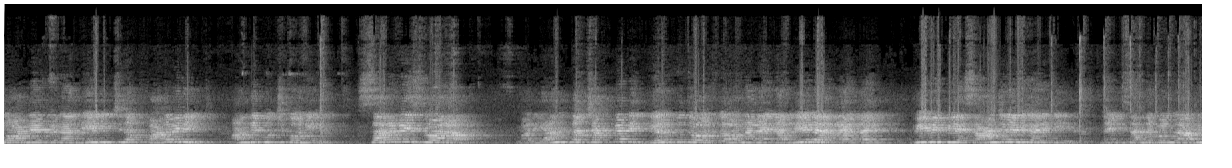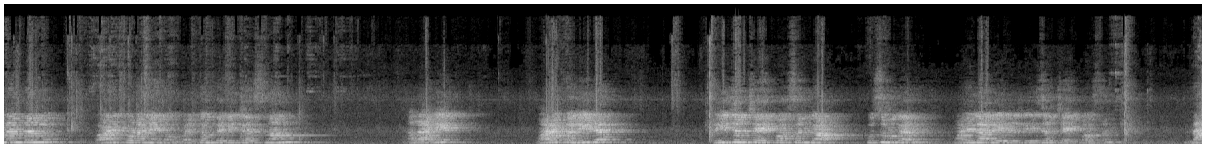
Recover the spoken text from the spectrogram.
కోఆర్డినేటర్గా నేను ఇచ్చిన పదవిని అందిపుచ్చుకొని సర్వీస్ ద్వారా మరి అంత చక్కటి గెలుపుతో గవర్నర్ అయిన లీడర్ లైన్ వివిపిఎస్ ఆంజనేయులు గారికి నేను సందర్భంగా అభినందనలు. వారికి కూడా నేను వెల్కమ్ తెలియజేస్తున్నాను. అలాగే మరొక లీడర్ రీజన్ చైర్పర్సన్గా కుసుమ గారు మహిళా రీజన్ చైర్పర్సన్. నా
